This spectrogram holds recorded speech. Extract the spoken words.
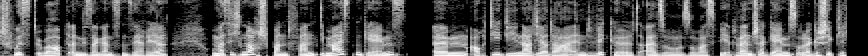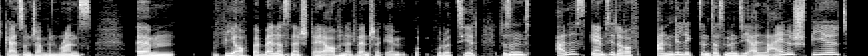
Twist überhaupt an dieser ganzen Serie. Und was ich noch spannend fand, die meisten Games, ähm, auch die, die Nadja da entwickelt, also sowas wie Adventure Games oder Geschicklichkeits- und Jump'n'Runs, ähm, wie auch bei Bandersnatch, der ja auch ein Adventure Game pro produziert, das sind alles Games, die darauf angelegt sind, dass man sie alleine spielt,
